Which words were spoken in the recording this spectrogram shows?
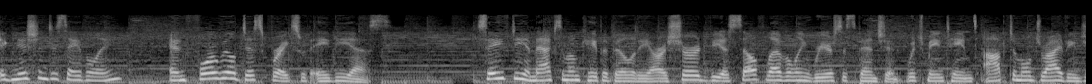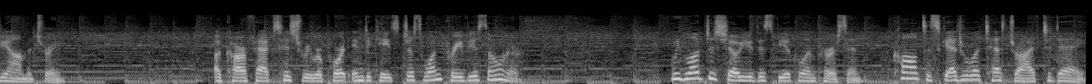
ignition disabling, and four-wheel disc brakes with ABS. Safety and maximum capability are assured via self-leveling rear suspension, which maintains optimal driving geometry. A Carfax history report indicates just one previous owner. We'd love to show you this vehicle in person. Call to schedule a test drive today.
